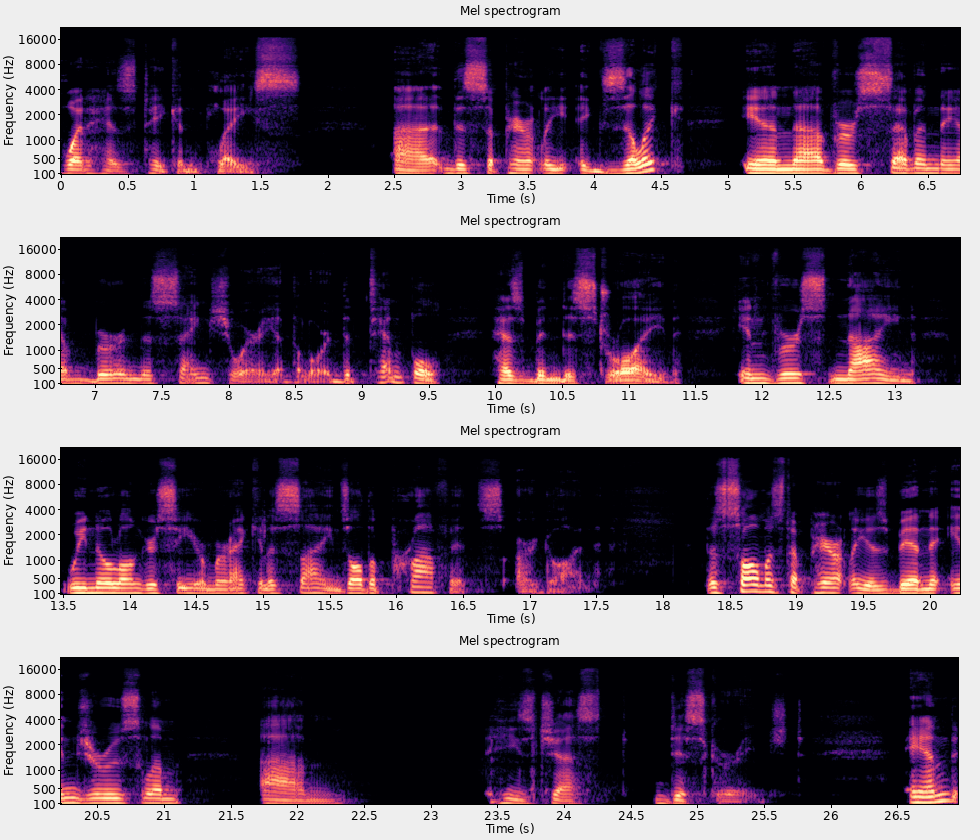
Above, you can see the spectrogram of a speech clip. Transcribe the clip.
what has taken place. Uh, this is apparently exilic. In uh, verse 7, they have burned the sanctuary of the Lord. The temple has been destroyed. In verse 9, we no longer see your miraculous signs. All the prophets are gone. The psalmist apparently has been in Jerusalem. Um, he's just discouraged. And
